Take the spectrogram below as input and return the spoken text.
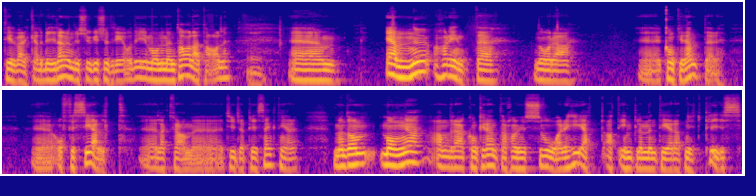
tillverkade bilar under 2023 och det är ju monumentala tal. Mm. Eh, ännu har inte några eh, konkurrenter eh, officiellt eh, lagt fram tydliga prissänkningar. Men de, många andra konkurrenter har ju svårighet att implementera ett nytt pris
